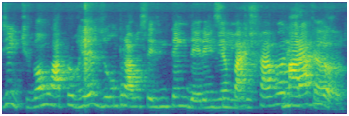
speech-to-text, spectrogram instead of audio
Gente, vamos lá pro resumo para vocês entenderem Minha parte favorita. maravilhoso.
